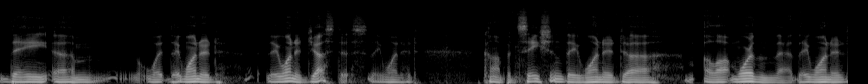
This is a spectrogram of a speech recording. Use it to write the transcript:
they um, what they wanted they wanted justice. They wanted compensation. They wanted a lot more than that. They wanted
